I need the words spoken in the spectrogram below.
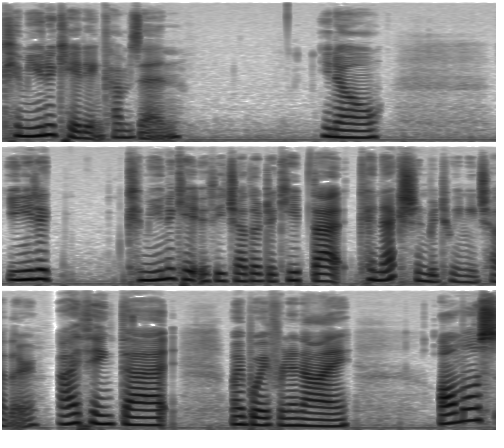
communicating comes in. You know, you need to communicate with each other to keep that connection between each other. I think that my boyfriend and I almost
